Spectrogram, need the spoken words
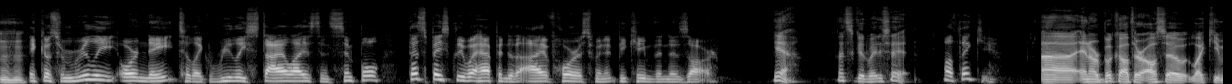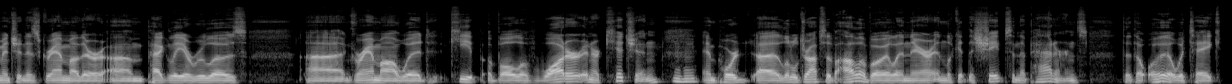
mm-hmm. it goes from really ornate to like really stylized and simple that's basically what happened to the Eye of Horus when it became the Nazar. Yeah, that's a good way to say it. Well, thank you. Uh, and our book author also, like you mentioned, his grandmother, um, Pagliarulo's uh, grandma would keep a bowl of water in her kitchen mm-hmm. and pour uh, little drops of olive oil in there and look at the shapes and the patterns that the oil would take.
